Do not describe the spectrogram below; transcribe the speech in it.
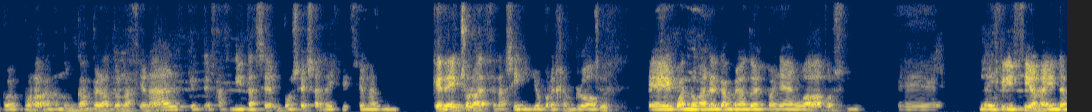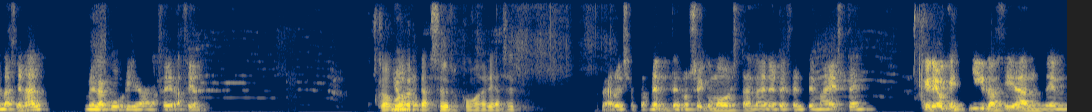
pues bueno, ganando un campeonato nacional, que te facilitasen, pues esa, la inscripción, que de hecho lo hacen así. Yo, por ejemplo, eh, cuando gané el campeonato de España de Guava, pues eh, la inscripción a internacional me la cubría la federación. Como debería ser, como debería ser. Claro, exactamente. No sé cómo está en la NPC el tema este. Creo que sí lo hacían en.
